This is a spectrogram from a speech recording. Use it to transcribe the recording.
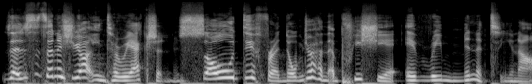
人是真的需要 interaction，so different，我们就很 appreciate every minute，you know。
